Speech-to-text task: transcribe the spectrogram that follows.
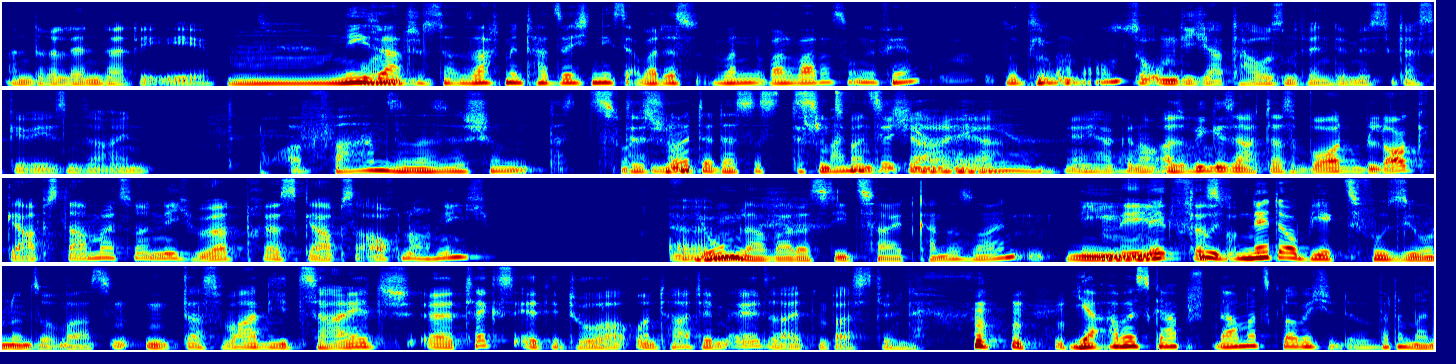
Andereländer.de. Hm, nee, sagt, sagt, mir tatsächlich nichts, aber das, wann, wann war das ungefähr? So, so, so um die Jahrtausendwende müsste das gewesen sein. Boah, Wahnsinn, das ist schon, das, das ist schon, Leute, das ist das 20, 20 Jahre, Jahre her. her. Ja, ja, genau. Also wie gesagt, das Wort Blog gab es damals noch nicht, WordPress gab es auch noch nicht. Ähm, Joomla war das die Zeit, kann das sein? Nee, nee Netfu Netobjektsfusion und sowas. Das war die Zeit äh, Texteditor und HTML-Seiten basteln. ja, aber es gab damals, glaube ich, warte mal,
